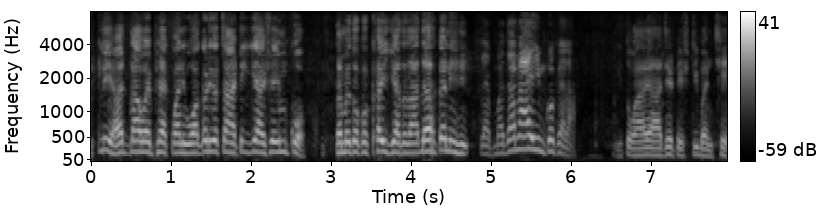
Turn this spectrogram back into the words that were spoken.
એટલી હદ ના હોય ફેંકવાની. વાગડીઓ ચાટી ગયા હશે એમ કો તમે તો કોઈ ખાઈ ગયા તો આ દહ કની એટલે મજા ના આવી ઇમકો પેલા. એ તો આ આજે ટેસ્ટી બનશે.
